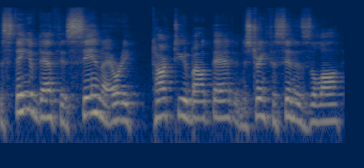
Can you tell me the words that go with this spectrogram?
The sting of death is sin. I already talked to you about that. And the strength of sin is the law.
